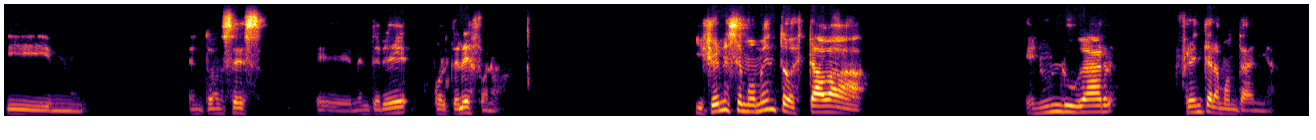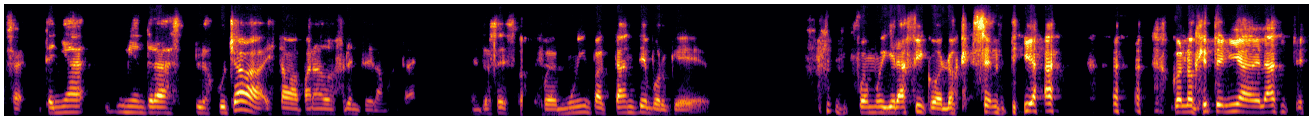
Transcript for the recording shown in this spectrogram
y mm, entonces eh, me enteré por teléfono. Y yo en ese momento estaba en un lugar frente a la montaña. O sea, tenía, mientras lo escuchaba, estaba parado frente de la montaña. Entonces fue muy impactante porque fue muy gráfico lo que sentía con lo que tenía delante.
